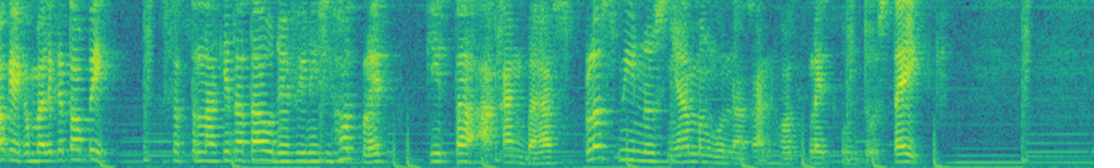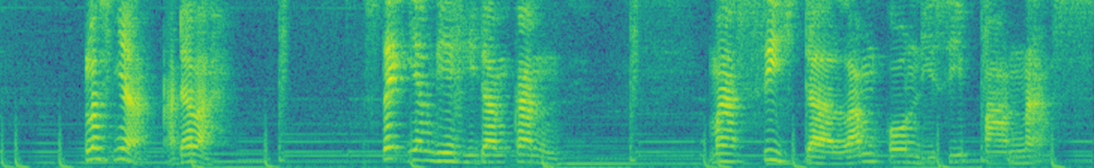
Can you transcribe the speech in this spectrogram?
Oke, kembali ke topik. Setelah kita tahu definisi hot plate, kita akan bahas plus minusnya menggunakan hot plate untuk steak. Plusnya adalah steak yang dihidangkan masih dalam kondisi panas.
